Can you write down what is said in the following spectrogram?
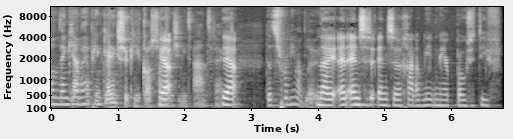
Want dan denk je, ja, dan heb je een kledingstuk in je kast Ja. dat je niet aantrekt. Ja, Dat is voor niemand leuk. nee, en, en, ze, en ze gaan ook niet meer positief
